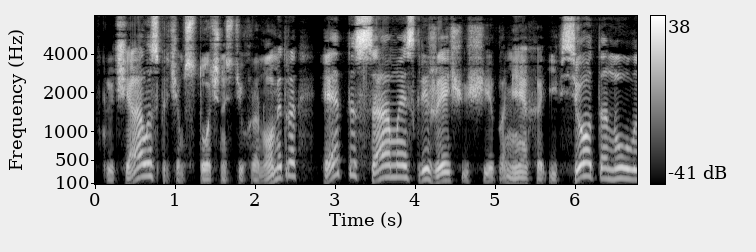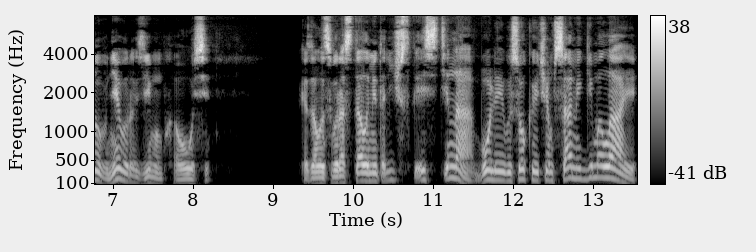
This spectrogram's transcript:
включалась, причем с точностью хронометра, эта самая скрежещущая помеха, и все тонуло в невыразимом хаосе. Казалось, вырастала металлическая стена, более высокая, чем сами Гималаи,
